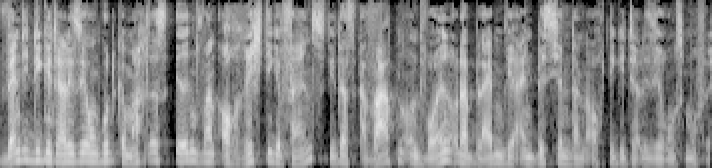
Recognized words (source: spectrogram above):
wenn die Digitalisierung gut gemacht ist, irgendwann auch richtige Fans, die das erwarten und wollen, oder bleiben wir ein bisschen dann auch Digitalisierungsmuffel?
